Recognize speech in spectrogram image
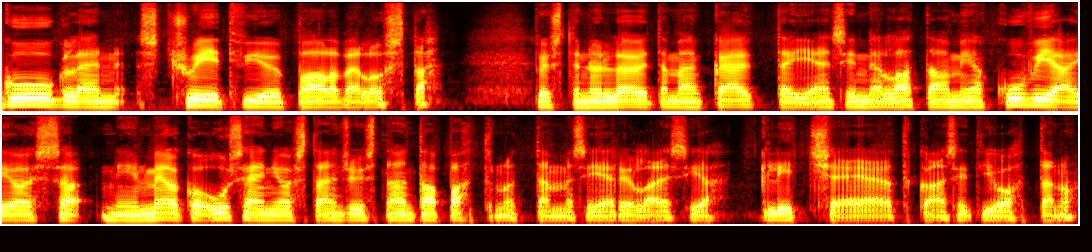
Googlen Street View-palvelusta – pystynyt löytämään käyttäjien sinne lataamia kuvia, joissa niin melko usein jostain syystä on tapahtunut tämmöisiä erilaisia glitchejä, jotka on sitten johtanut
